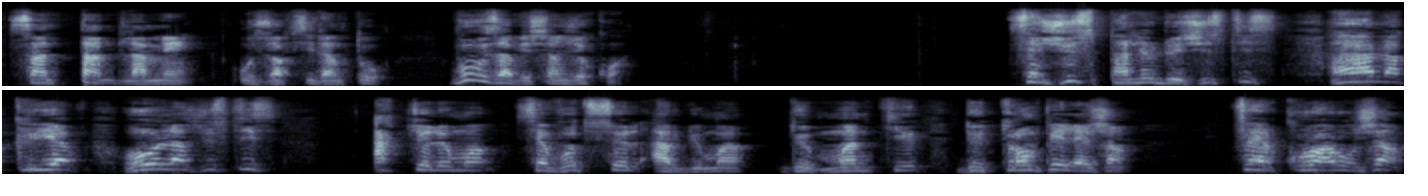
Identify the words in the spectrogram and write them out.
sans tendre la main aux Occidentaux. Vous, vous avez changé quoi? C'est juste parler de justice. Ah, la criève, oh la justice. Actuellement, c'est votre seul argument de mentir, de tromper les gens, faire croire aux gens.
